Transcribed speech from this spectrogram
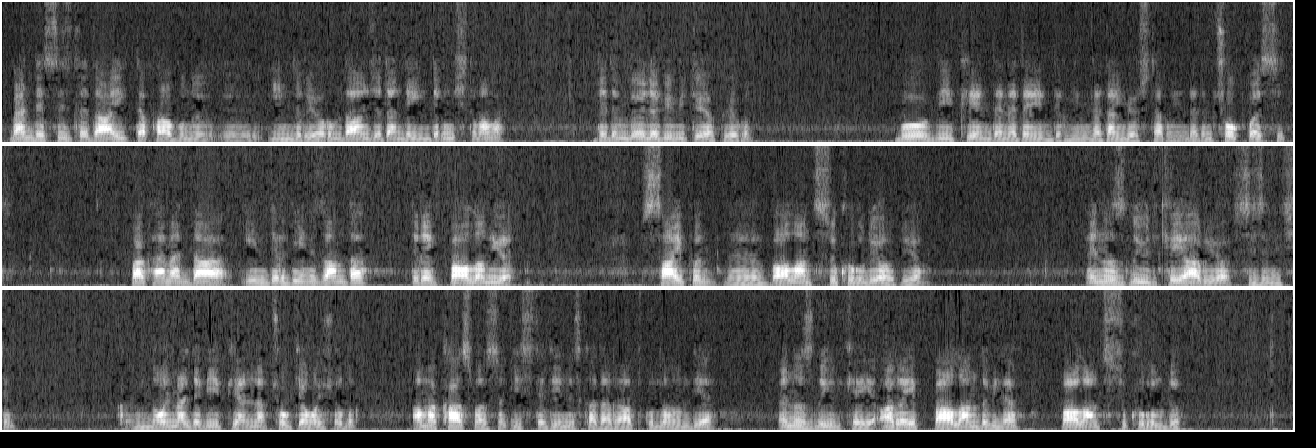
Ben de sizde daha ilk defa bunu e, indiriyorum. Daha önceden de indirmiştim ama dedim böyle bir video yapıyorum. Bu VPN'de neden indirmeyeyim, neden göstermeyeyim dedim. Çok basit. Bak hemen daha indirdiğiniz anda direkt bağlanıyor. Skype'ın e, bağlantısı kuruluyor diyor. En hızlı ülkeyi arıyor sizin için. Normalde VPN'ler çok yavaş olur. Ama kasmasın istediğiniz kadar rahat kullanın diye en hızlı ülkeyi arayıp bağlandı bile. Bağlantısı kuruldu.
